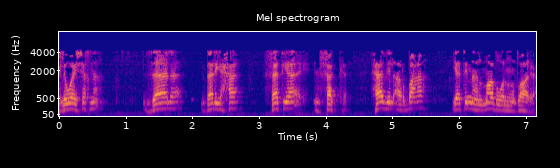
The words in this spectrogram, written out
اللي هو يا شيخنا زال برح فتي انفك. هذه الأربعة يأتي منها الماضي والمضارع.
